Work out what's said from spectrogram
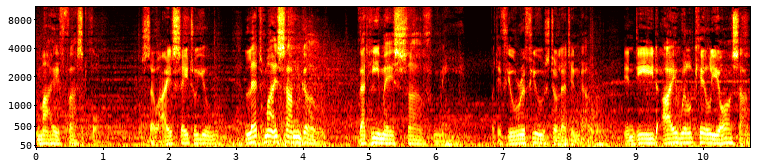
my firstborn. So I say to you, Let my son go, that he may serve me. But if you refuse to let him go, indeed I will kill your son,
